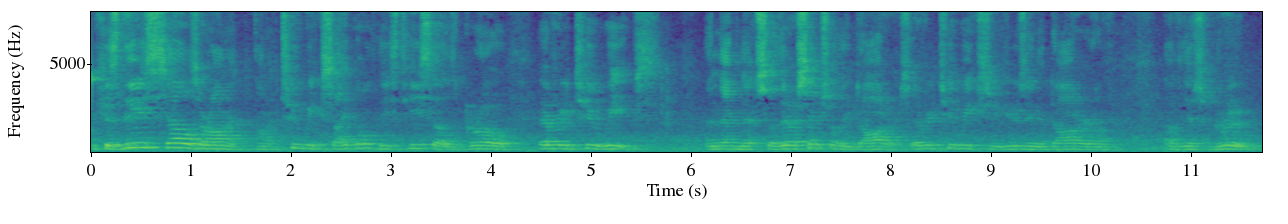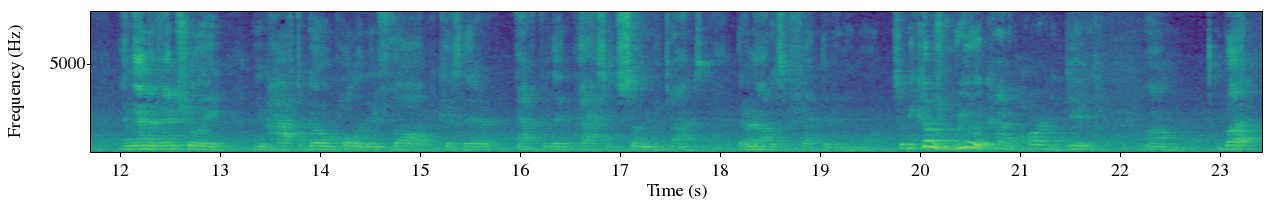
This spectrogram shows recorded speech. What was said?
because these cells are on a, on a two-week cycle, these T cells grow every two weeks. And then, the, so they're essentially daughters. Every two weeks you're using a daughter of, of this group. And then eventually you have to go and pull a new thaw because they're after they've passed so many times, they're not as effective anymore. So it becomes really kind of hard to do. Um, but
